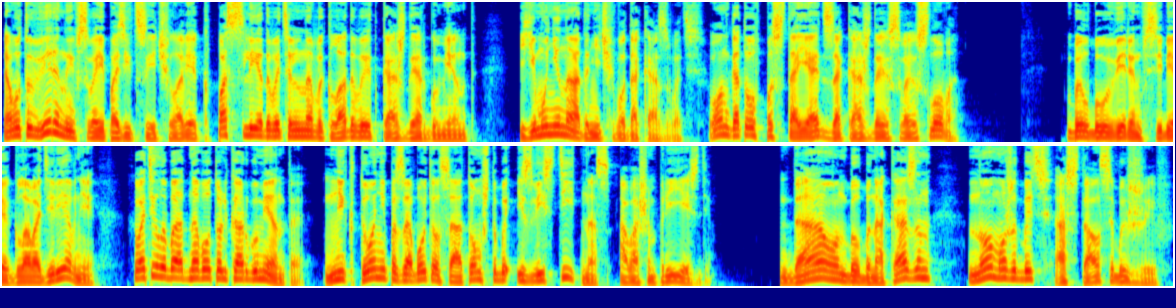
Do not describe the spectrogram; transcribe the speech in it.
А вот уверенный в своей позиции человек последовательно выкладывает каждый аргумент, ему не надо ничего доказывать, он готов постоять за каждое свое слово. Был бы уверен в себе глава деревни, хватило бы одного только аргумента. Никто не позаботился о том, чтобы известить нас о вашем приезде. Да, он был бы наказан, но, может быть, остался бы жив.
